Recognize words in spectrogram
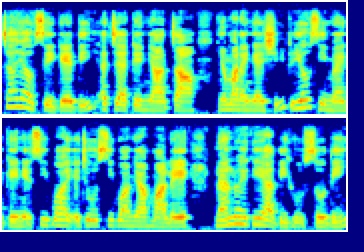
ကြားရောက်စေခဲ့သည့်အကြက်တဲများကြောင့်မြန်မာနိုင်ငံရှိတရုတ်စီမံကိန်းနှင့်စီးပွားရေးအကျိုးစီးပွားများမှလည်းလမ်းလွဲခဲ့ရသည်ဟုဆိုသည်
